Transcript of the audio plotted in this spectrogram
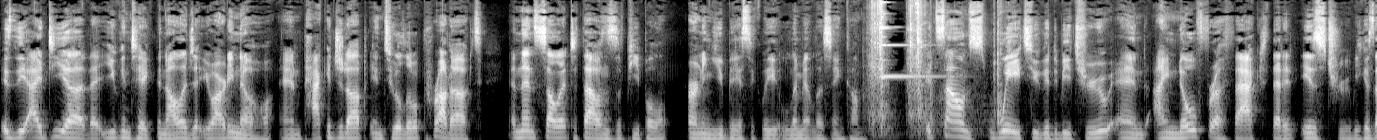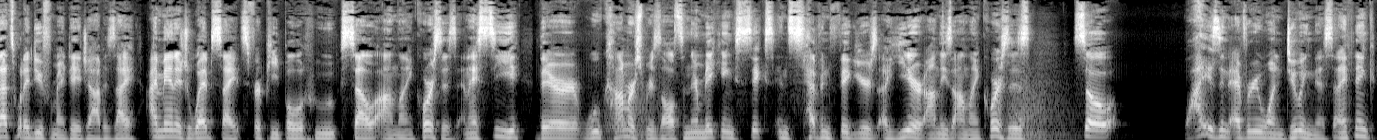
is the idea that you can take the knowledge that you already know and package it up into a little product and then sell it to thousands of people, earning you basically limitless income. It sounds way too good to be true. And I know for a fact that it is true because that's what I do for my day job is I, I manage websites for people who sell online courses and I see their WooCommerce results and they're making six and seven figures a year on these online courses. So why isn't everyone doing this? And I think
